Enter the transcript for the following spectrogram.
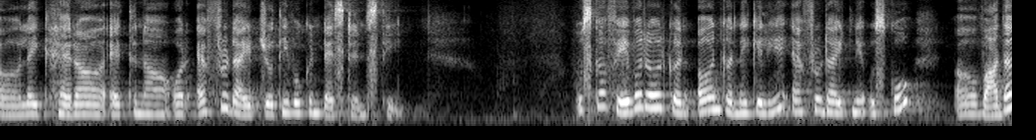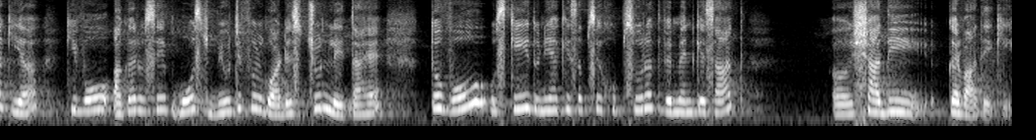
लाइक हेरा एथना और एफ्रोडाइट जो थी वो कंटेस्टेंट्स थी। उसका फेवर और अर्न करने के लिए एफ्रोडाइट ने उसको वादा किया कि वो अगर उसे मोस्ट ब्यूटीफुल गॉडेस चुन लेता है तो वो उसकी दुनिया की सबसे खूबसूरत विमेन के साथ शादी करवा देगी।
